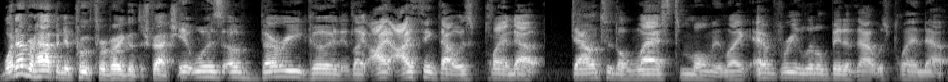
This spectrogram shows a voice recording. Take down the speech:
Whatever happened, it proved for a very good distraction. It was a very good. Like I I think that was planned out down to the last moment. Like every little bit of that was planned out.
